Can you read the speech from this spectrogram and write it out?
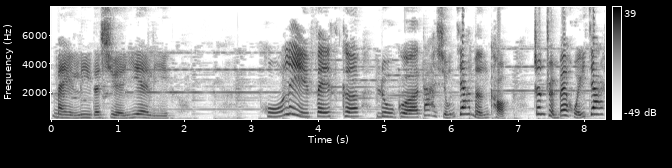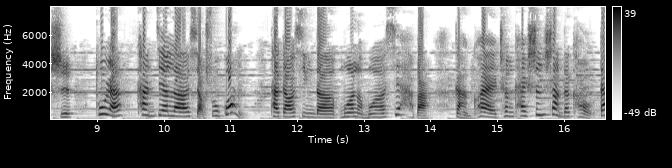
美丽的雪夜里，狐狸菲斯科路过大熊家门口，正准备回家时，突然看见了小树冠。他高兴地摸了摸下巴。赶快撑开身上的口袋，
